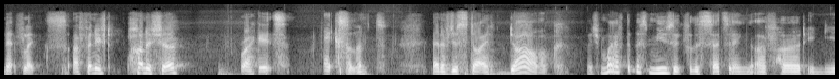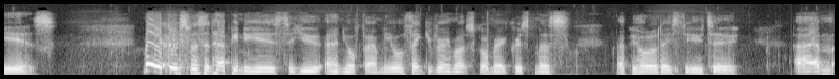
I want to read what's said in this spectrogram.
Netflix?" I finished Punisher, brackets excellent, and I've just started Dark, which might have the best music for the setting I've heard in years. Merry Christmas and Happy New Year's to you and your family. Well, thank you very much, Scott. Merry Christmas, Happy Holidays to you too. Um,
